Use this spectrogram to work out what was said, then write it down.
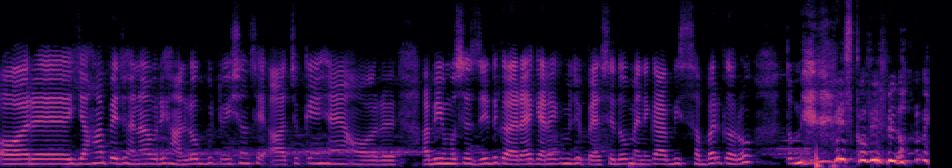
और यहाँ पे जो है ना रेहान लोग भी ट्यूशन से आ चुके हैं, और अभी मुझसे ज़िद कर रहा है, कह रहा है कि मुझे पैसे दो। मैंने कहा, अभी सब्र करो। तो मैंने इसको भी ब्लॉग में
